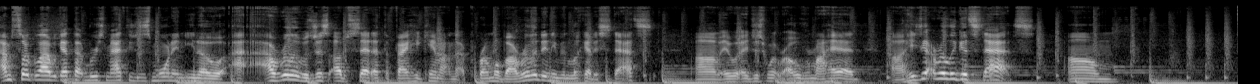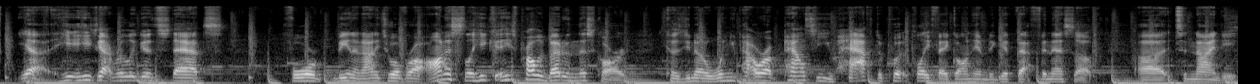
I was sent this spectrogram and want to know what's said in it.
I'm so glad we got that Bruce Matthews this morning. You know, I, I, really was just upset at the fact he came out in that promo, but I really didn't even look at his stats. Um, it, it, just went right over my head. Uh, he's got really good stats. Um, yeah, he, he's got really good stats for being a 92 overall. Honestly, he, he's probably better than this card. Because, you know, when you power up Pouncey, you have to put play fake on him to get that finesse up uh, to 90.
